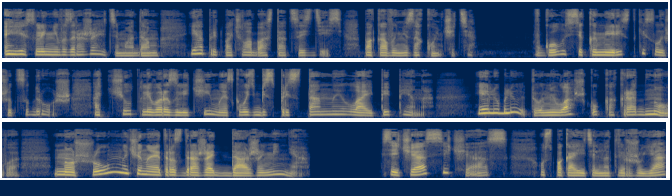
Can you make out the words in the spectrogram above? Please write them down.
«Если не возражаете, мадам, я предпочла бы остаться здесь, пока вы не закончите». В голосе камеристки слышится дрожь, отчетливо различимая сквозь беспрестанный лай пепена. Я люблю этого милашку как родного, но шум начинает раздражать даже меня. «Сейчас, сейчас», — успокоительно твержу я,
